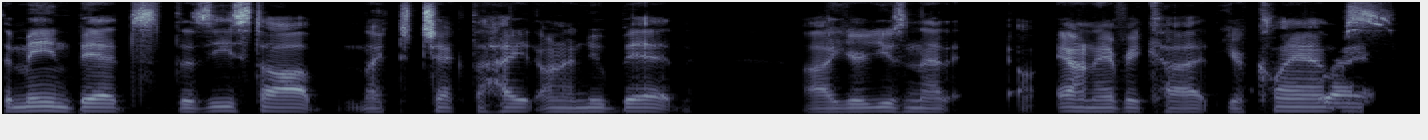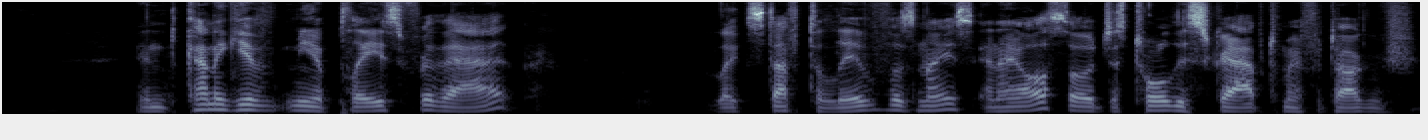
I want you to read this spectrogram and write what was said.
the main bits, the Z stop, like to check the height on a new bit. Uh, you're using that on every cut. Your clamps, and kind of give me a place for that. Like stuff to live was nice, and I also just totally scrapped my photography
